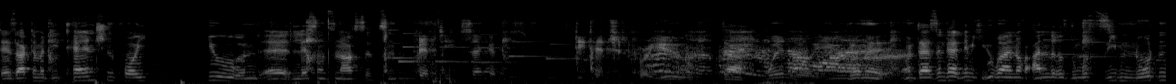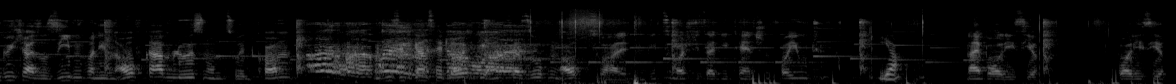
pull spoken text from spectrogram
Der sagt immer Detention for you und äh, lässt uns nachsitzen. 15 seconds. Detention for you. Da. When will you? Junge, und da sind halt nämlich überall noch anderes. Du musst sieben Notenbücher, also sieben von diesen Aufgaben lösen, um zu entkommen. Und hier sind die ganze Zeit Leute, die einen versuchen aufzuhalten. Wie zum Beispiel dieser Detention for you Typ. Ja, Nein, Baldi ist hier. Baldi ist hier.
